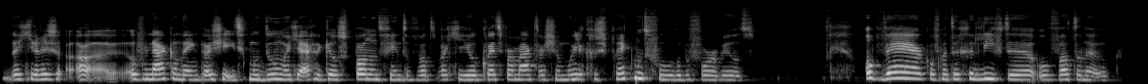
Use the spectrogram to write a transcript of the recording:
dat je er eens eh, over na kan denken als je iets moet doen wat je eigenlijk heel spannend vindt. Of wat, wat je heel kwetsbaar maakt als je een moeilijk gesprek moet voeren, bijvoorbeeld. Op werk of met een geliefde of wat dan ook.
